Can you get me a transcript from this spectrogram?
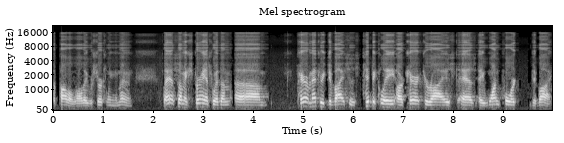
Apollo while they were circling the moon. So I have some experience with them. Um, parametric devices typically are characterized as a one-port device.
